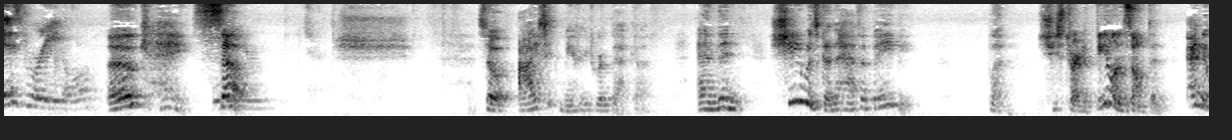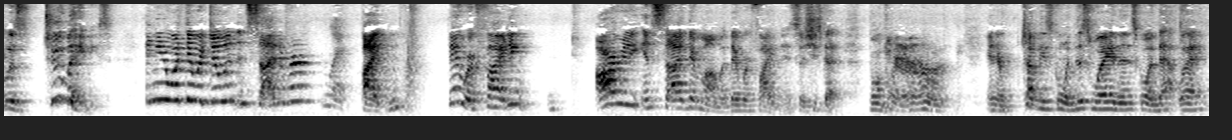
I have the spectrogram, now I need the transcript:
is real. Okay, so. So Isaac married Rebecca, and then she was going to have a baby. But she started feeling something, and it was two babies. And you know what they were doing inside of her? What? Fighting. They were fighting already inside their mama. They were fighting. And so she's got, and her tummy's going this way, and then it's going that way.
